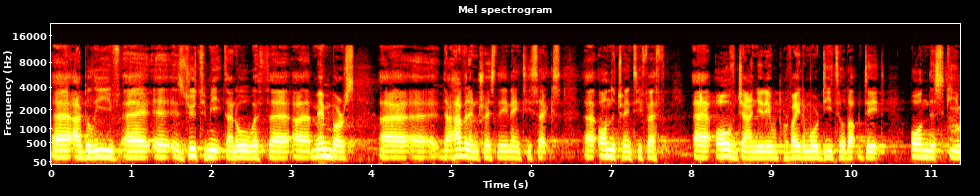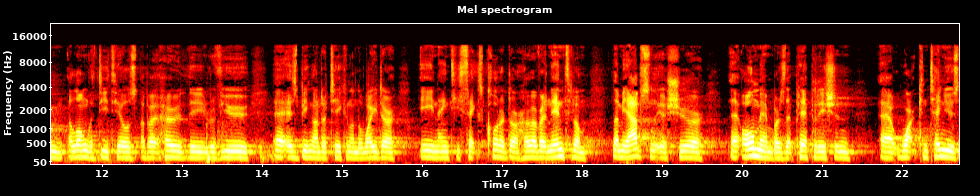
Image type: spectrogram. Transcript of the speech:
uh, I believe, uh, is due to meet, I know, with uh, uh, members uh, uh, that have an interest in the A96 uh, on the 25th uh, of January, will provide a more detailed update on the scheme, along with details about how the review uh, is being undertaken on the wider A96 corridor. However, in the interim, let me absolutely assure uh, all members that preparation uh, work continues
